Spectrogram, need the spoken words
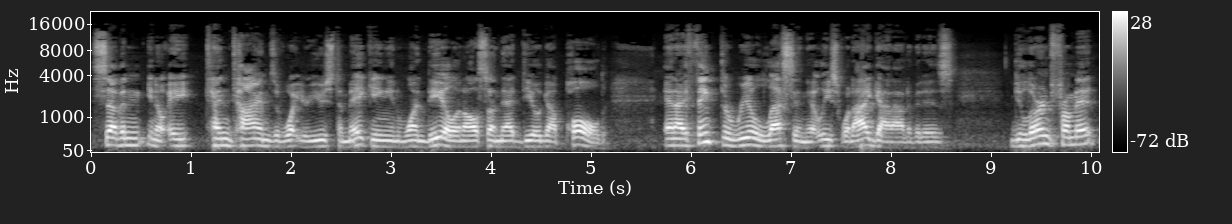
seven, you know, eight, ten times of what you're used to making in one deal, and all of a sudden that deal got pulled. And I think the real lesson, at least what I got out of it, is you learned from it,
